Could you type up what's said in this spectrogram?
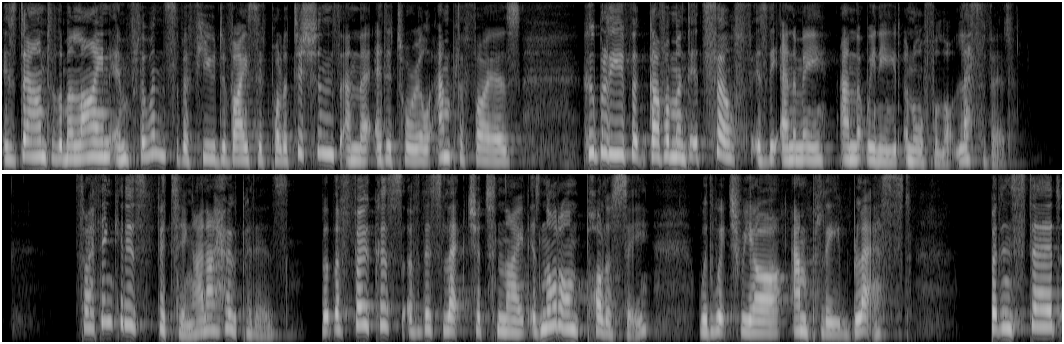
is down to the malign influence of a few divisive politicians and their editorial amplifiers who believe that government itself is the enemy and that we need an awful lot less of it. So I think it is fitting, and I hope it is, that the focus of this lecture tonight is not on policy, with which we are amply blessed, but instead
